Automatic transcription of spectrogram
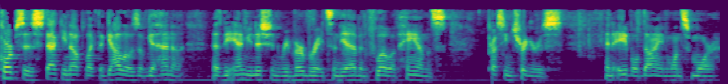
Corpses stacking up like the gallows of Gehenna as the ammunition reverberates in the ebb and flow of hands pressing triggers and Abel dying once more.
